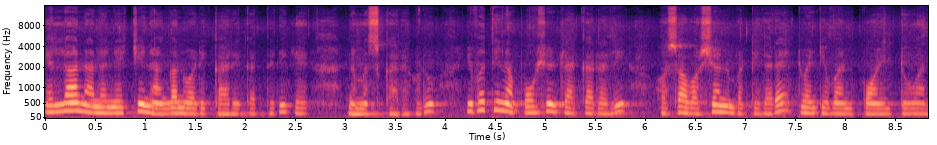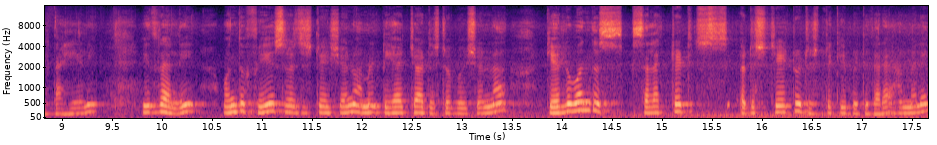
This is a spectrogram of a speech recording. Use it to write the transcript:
ಎಲ್ಲ ನನ್ನ ನೆಚ್ಚಿನ ಅಂಗನವಾಡಿ ಕಾರ್ಯಕರ್ತರಿಗೆ ನಮಸ್ಕಾರಗಳು. ಇವತ್ತಿನ ಪೋಷನ್ ಟ್ರ್ಯಾಕರಲ್ಲಿ ಹೊಸ ವರ್ಷನ್ ಬಿಟ್ಟಿದ್ದಾರೆ, ಟ್ವೆಂಟಿ ಒನ್ ಪಾಯಿಂಟ್ ಟು ಅಂತ ಹೇಳಿ. ಇದರಲ್ಲಿ ಒಂದು ಫೇಸ್ ರಿಜಿಸ್ಟ್ರೇಷನು ಆಮೇಲೆ ಟಿ ಎಚ್ ಆರ್ ಡಿಸ್ಟ್ರಿಬ್ಯೂಷನ್ನ ಕೆಲವೊಂದು ಸೆಲೆಕ್ಟೆಡ್ ಸ್ಟೇಟು ಡಿಸ್ಟ್ರಿಕ್ಕಿಗೆ ಬಿಟ್ಟಿದ್ದಾರೆ. ಆಮೇಲೆ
